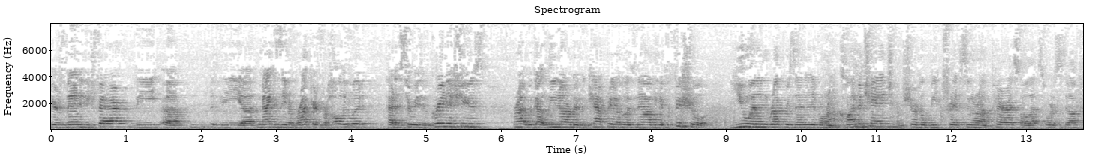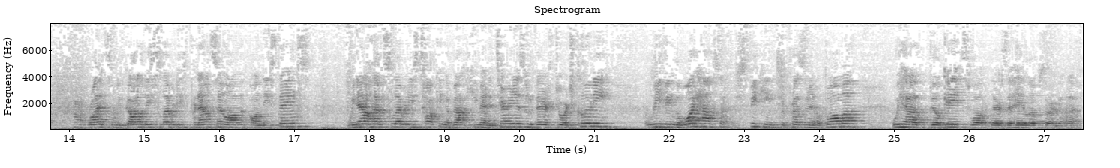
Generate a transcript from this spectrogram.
Here's Vanity Fair, the uh, the uh, magazine of record for Hollywood, had a series of green issues. Right, we've got Leonardo DiCaprio, who is now the official UN representative around climate change. I'm sure he'll be traipsing around Paris, all that sort of stuff. Right? So we've got all these celebrities pronouncing on, on these things. We now have celebrities talking about humanitarianism. There's George Clooney leaving the White House after speaking to President Obama. We have Bill Gates. Well, there's the halo. Sorry about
